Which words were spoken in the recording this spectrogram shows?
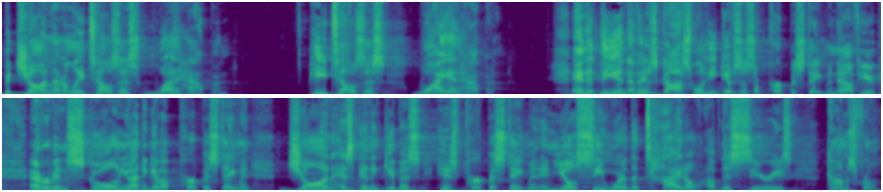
But John not only tells us what happened, he tells us why it happened. And at the end of his gospel, he gives us a purpose statement. Now, if you've ever been in school and you had to give a purpose statement, John is going to give us his purpose statement, and you'll see where the title of this series comes from.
